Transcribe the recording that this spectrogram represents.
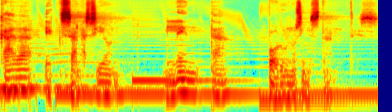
cada exhalación lenta por unos instantes.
